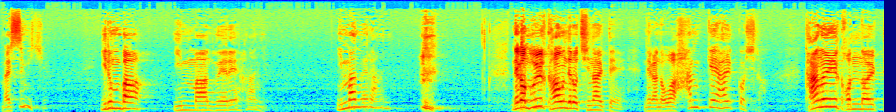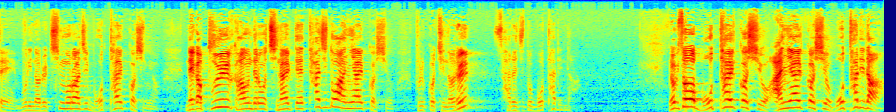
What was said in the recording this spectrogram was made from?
말씀이지요. 이른바 임마누엘의 하나님. 임마누엘의 하나님. 내가 물 가운데로 지날 때 내가 너와 함께 할 것이라. 강을 건널 때 물이 너를 침몰하지 못할 것이며 내가 불 가운데로 지날 때 타지도 아니할 것이요 불꽃이 너를 사르지도 못하리라. 여기서 못할 것이요 아니할 것이요 못하리라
